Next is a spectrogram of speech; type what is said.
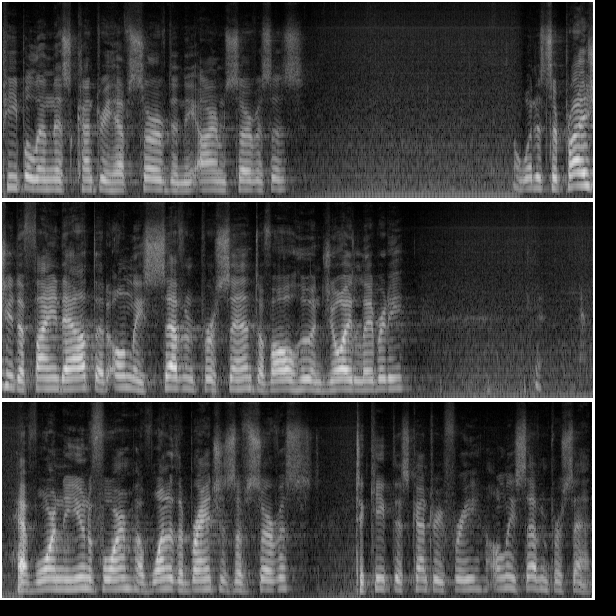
people in this country have served in the armed services? Would it surprise you to find out that only 7% of all who enjoy liberty have worn the uniform of one of the branches of service? to keep this country free? Only 7%.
